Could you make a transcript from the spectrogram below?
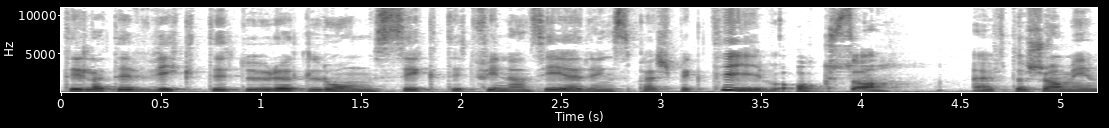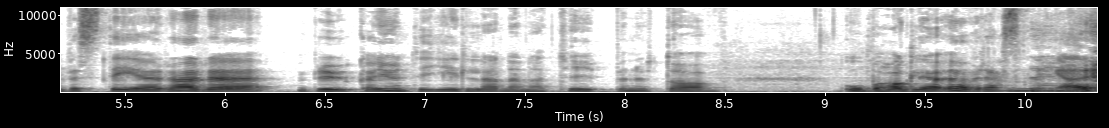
till att det är viktigt ur ett långsiktigt finansieringsperspektiv också. Eftersom investerare brukar ju inte gilla den här typen utav obehagliga överraskningar.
